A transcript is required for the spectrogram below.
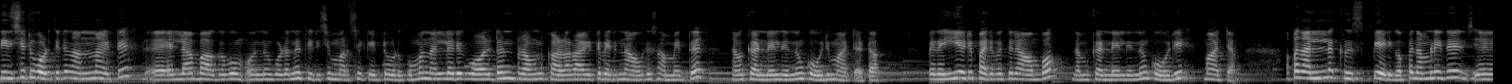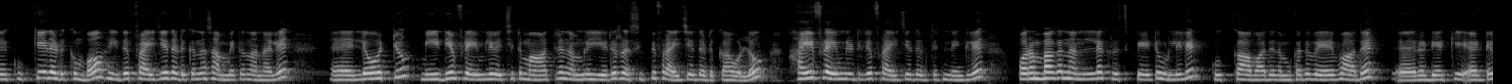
തിരിച്ചിട്ട് കൊടുത്തിട്ട് നന്നായിട്ട് എല്ലാ ഭാഗവും ഒന്നും കൂടെ ഒന്ന് തിരിച്ചു മറിച്ചൊക്കെ ഇട്ട് കൊടുക്കുമ്പോൾ നല്ലൊരു ഗോൾഡൻ ബ്രൗൺ കളറായിട്ട് വരുന്ന ആ ഒരു സമയത്ത് നമുക്ക് എണ്ണയിൽ നിന്നും കോരി മാറ്റാം കേട്ടോ അപ്പോൾ ഈ ഒരു പരുവത്തിലാവുമ്പോൾ നമുക്ക് എണ്ണയിൽ നിന്നും കോരി മാറ്റാം. അപ്പോൾ നല്ല ക്രിസ്പി ആയിരിക്കും. അപ്പോൾ നമ്മളിത് കുക്ക് ചെയ്തെടുക്കുമ്പോൾ ഇത് ഫ്രൈ ചെയ്തെടുക്കുന്ന സമയത്ത് എന്ന് പറഞ്ഞാൽ ലോ ടു മീഡിയം ഫ്ലെയിമിൽ വെച്ചിട്ട് മാത്രമേ നമ്മൾ ഈ ഒരു റെസിപ്പി ഫ്രൈ ചെയ്തെടുക്കാവുള്ളൂ. ഹൈ ഫ്ലെയിമിലിട്ടിട്ട് ഫ്രൈ ചെയ്തെടുത്തിട്ടുണ്ടെങ്കിൽ പുറം ഭാഗം നല്ല ക്രിസ്പി ആയിട്ട് ഉള്ളിൽ കുക്കാവാതെ നമുക്കത് വേവാതെ റെഡിയാക്കി ആയിട്ട്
